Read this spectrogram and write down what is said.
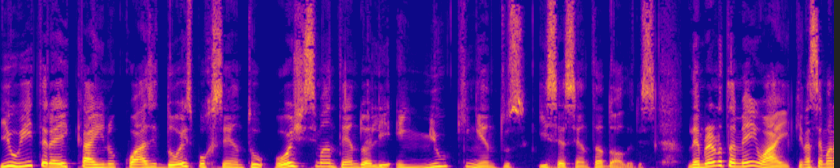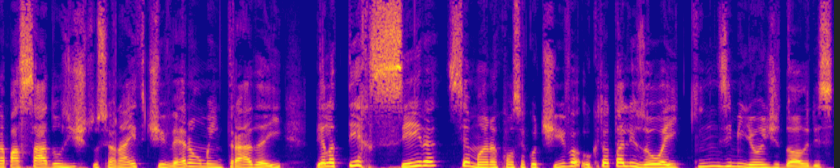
E o Ether aí caindo quase 2%, hoje se mantendo ali em 1.560 dólares. Lembrando também, Uai, que na semana passada os institucionais tiveram uma entrada aí pela terceira semana consecutiva, o que totalizou aí 15 milhões de dólares,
